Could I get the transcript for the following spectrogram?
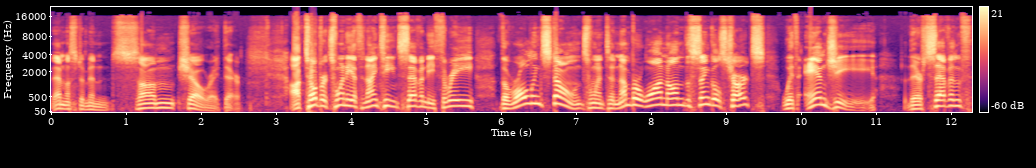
That must have been some show right there. October 20th, 1973, the Rolling Stones went to number one on the singles charts with Angie, their seventh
